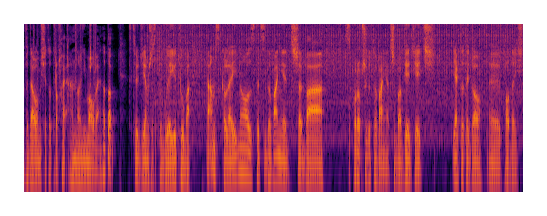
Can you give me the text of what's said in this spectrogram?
wydało mi się to trochę anonimowe. No to stwierdziłem, że spróbuję YouTube'a. Tam z kolei, no zdecydowanie trzeba sporo przygotowania, trzeba wiedzieć, jak do tego podejść.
